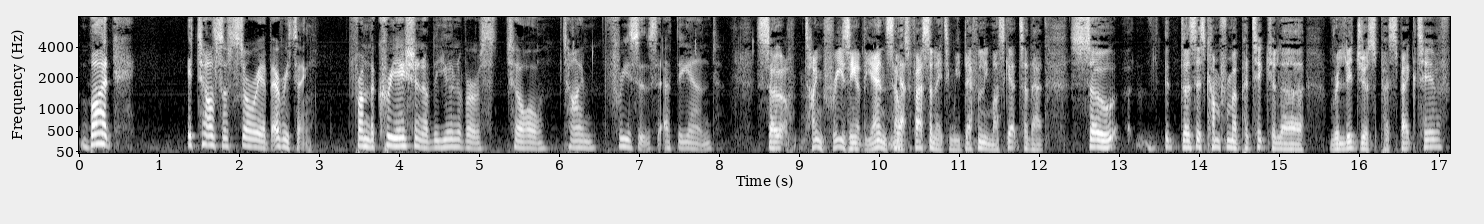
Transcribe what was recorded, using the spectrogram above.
But it tells the story of everything from the creation of the universe till time freezes at the end. So, time freezing at the end sounds Yeah. fascinating. We definitely must get to that. So, uh, does this come from a particular religious perspective?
